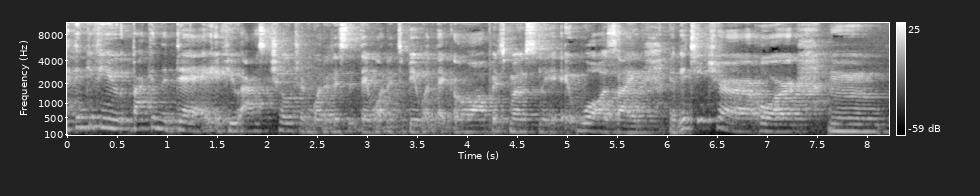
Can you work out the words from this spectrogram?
I think if you back in the day, if you ask children what it is that they wanted to be when they grow up, it's mostly it was like maybe a teacher or um,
